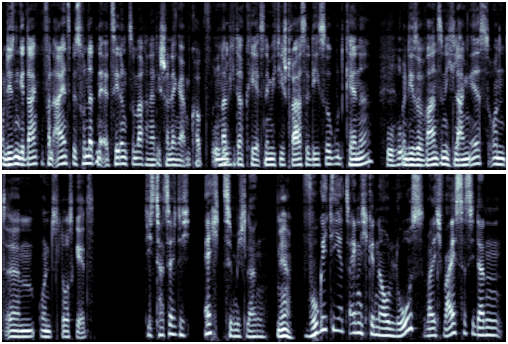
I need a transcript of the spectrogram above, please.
Und diesen Gedanken von eins bis hundert eine Erzählung zu machen, hatte ich schon länger im Kopf. Und Mhm. dann habe ich gedacht, okay, jetzt nehme ich die Straße, die ich so gut kenne Mhm. und die so wahnsinnig lang ist und, ähm, und los geht's. Die ist tatsächlich echt ziemlich lang. Ja. Wo geht die jetzt eigentlich genau los? Weil ich weiß, dass sie dann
